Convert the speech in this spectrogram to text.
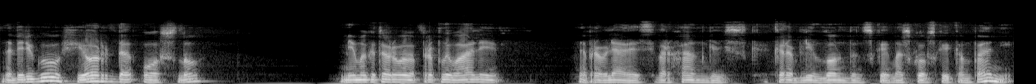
На берегу фьорда Осло, мимо которого проплывали, направляясь в Архангельск, корабли лондонской и московской компании,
